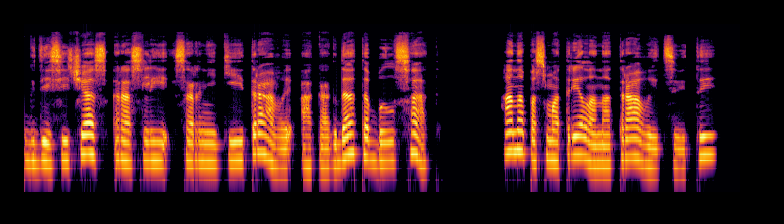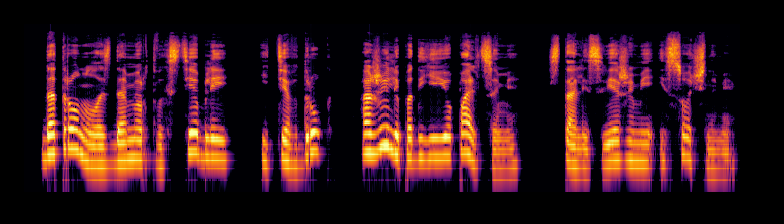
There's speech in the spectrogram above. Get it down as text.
где сейчас росли сорняки и травы, а когда-то был сад. Она посмотрела на травы и цветы, дотронулась до мертвых стеблей, и те вдруг ожили под ее пальцами, стали свежими и сочными.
